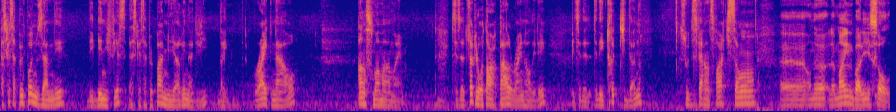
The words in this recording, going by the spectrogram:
Est-ce que ça peut pas nous amener des bénéfices? Est-ce que ça peut pas améliorer notre vie d'être right now, en ce moment même? C'est de ça que l'auteur parle, Ryan Holiday. Puis c'est des trucs qu'il donne sous différentes sphères qui sont Euh, on a le mind, body, soul.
